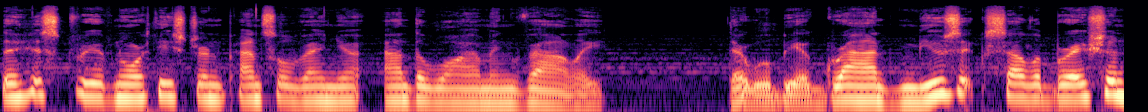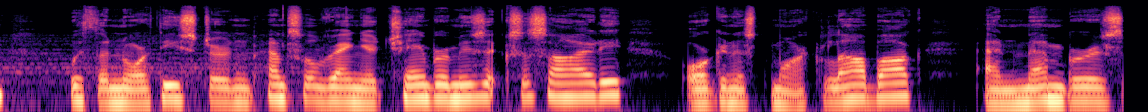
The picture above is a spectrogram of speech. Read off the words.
the history of northeastern Pennsylvania and the Wyoming Valley. There will be a grand music celebration with the Northeastern Pennsylvania Chamber Music Society, organist Mark Laubach, and members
